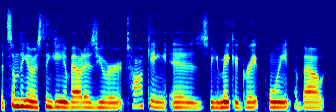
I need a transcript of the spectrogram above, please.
But something I was thinking about as you were talking is you make a great point about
